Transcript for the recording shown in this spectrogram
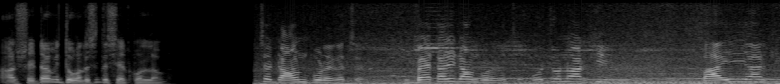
আর সেটা আমি তোমাদের সাথে শেয়ার করলাম হচ্ছে ডাউন পড়ে গেছে ব্যাটারি ডাউন পড়ে গেছে ওর জন্য আর কি ভাই আর কি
